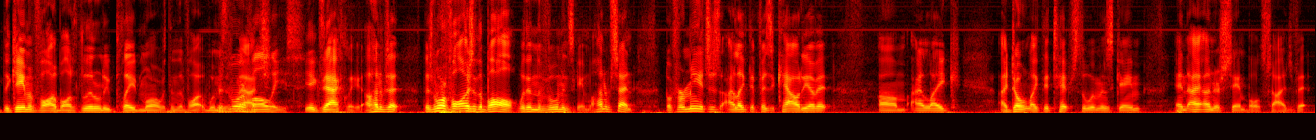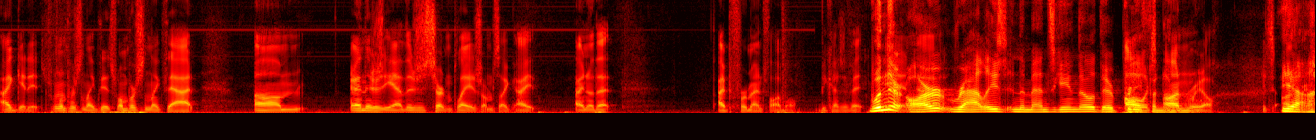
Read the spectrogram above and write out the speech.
the game of volleyball is literally played more within the vo- women's There's more match. volleys. Exactly, 100. percent There's more volleys of the ball within the women's game, 100. percent But for me, it's just I like the physicality of it. Um, I like. I don't like the tips to the women's game, and I understand both sides of it. I get it. One person like this, one person like that. Um, and there's yeah, there's just certain plays where I'm just like I, I know that I prefer men's volleyball because of it. When there And, are uh, rallies in the men's game, though, they're pretty oh, it's phenomenal. unreal. It's unreal. Yeah.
